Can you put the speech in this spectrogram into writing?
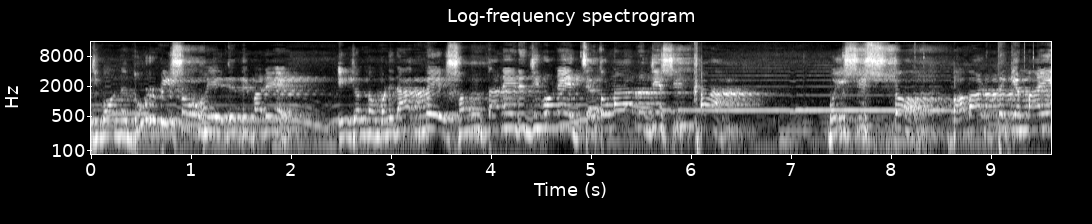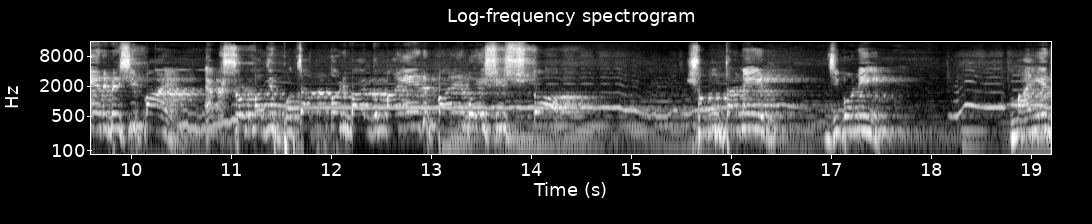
জীবনে দুর্বিষহ হয়ে যেতে পারে। এই জন্য মনে রাখবে, সন্তানের জীবনে চেতনার যে শিক্ষা বৈশিষ্ট্য, বাবার থেকে মায়ের বেশি পায়। একশোর মাঝে পঁচাত্তর ভাগ মায়ের পায় বৈশিষ্ট্য। সন্তানের জীবনে মায়ের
